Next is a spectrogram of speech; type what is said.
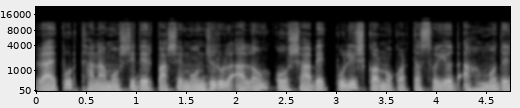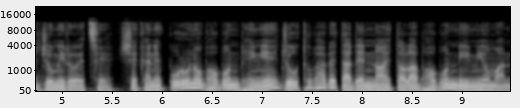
রায়পুর থানা মসজিদের পাশে মঞ্জুরুল আলম ও সাবেক পুলিশ কর্মকর্তা সৈয়দ আহমদের জমি রয়েছে, সেখানে পুরনো ভবন ভেঙে যৌথভাবে তাদের নয়তলা ভবন নির্মীয়মান।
